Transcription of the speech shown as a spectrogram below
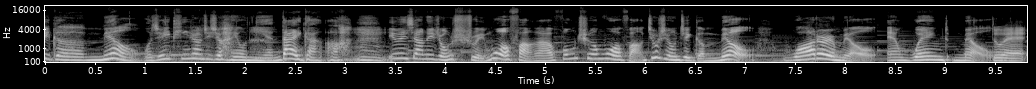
这个 mill 我觉得一听上去就很有年代感啊，嗯，因为像那种水磨坊啊、风车磨坊，就是用这个 mill，water mill and wind mill。对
